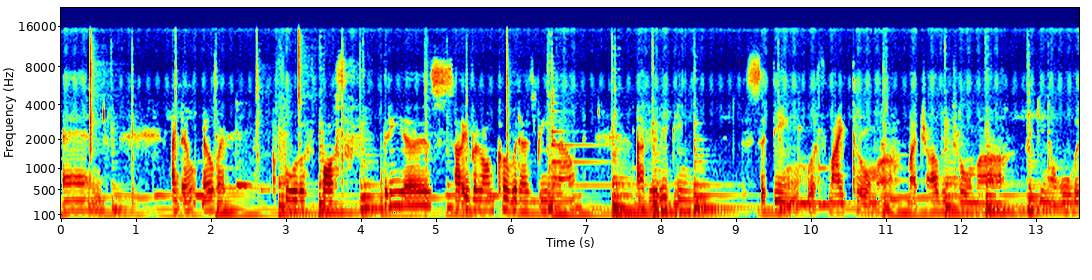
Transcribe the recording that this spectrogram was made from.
and I don't know, but for the past three years, however long COVID has been around, I've really been sitting with my trauma, my childhood trauma, like you know, all the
